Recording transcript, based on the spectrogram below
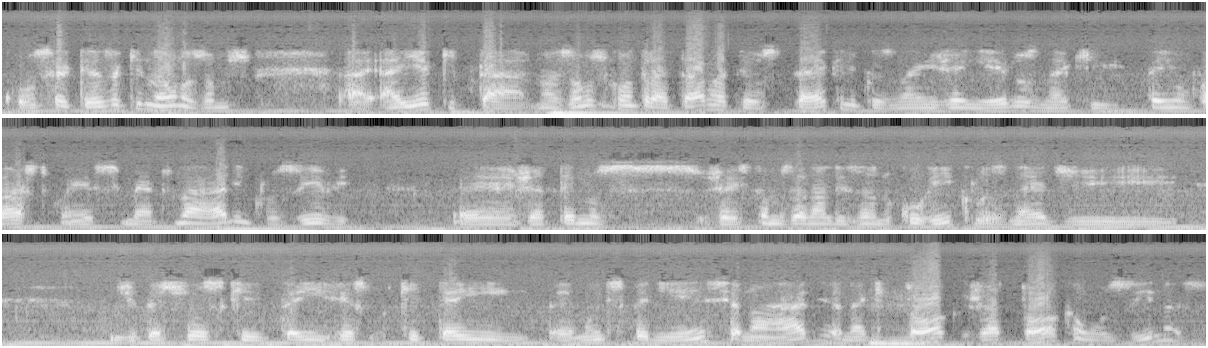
Com certeza que não. Nós vamos. Aí é que tá. Nós vamos contratar, Matheus, técnicos, né, engenheiros, né, que têm um vasto conhecimento na área, inclusive é, já temos já estamos analisando currículos né, de, de pessoas que têm, que têm é, muita experiência na área, né, que uhum. tocam, já tocam usinas.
